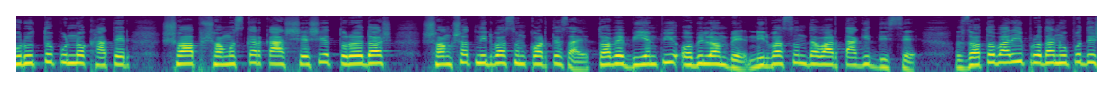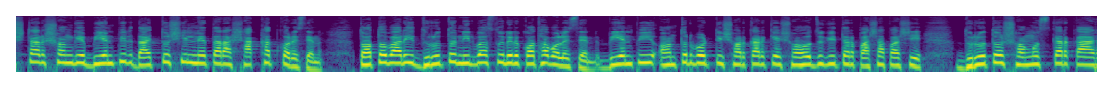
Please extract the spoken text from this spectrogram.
গুরুত্বপূর্ণ খাতের সব সংস্কার কাজ শেষে ত্রয়োদশ সংসদ নির্বাচন করতে চায়, তবে বিএনপি অবিলম্বে নির্বাচন দেওয়ার তাগিদ দিচ্ছে। যতবারই প্রধান উপদেষ্টার সঙ্গে বিএনপির দায়িত্বশীল নেতারা সাক্ষাৎ করেছেন। ততবারই দ্রুত নির্বাচনের কথা বলেছেন। বিএনপি অন্তর্বর্তী সরকারকে সহযোগিতার পাশাপাশি দ্রুত সংস্কার কাজ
